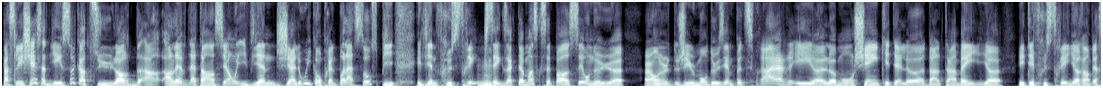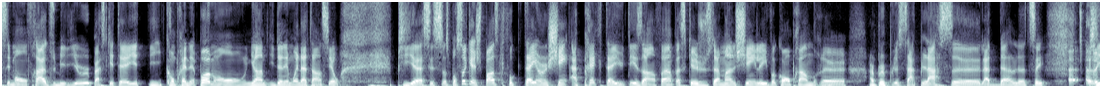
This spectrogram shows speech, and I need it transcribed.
Parce que les chiens, ça devient ça quand tu leur enlèves de l'attention, ils viennent jaloux, ils comprennent pas la source, puis ils deviennent frustrés. Puis c'est exactement ce qui s'est passé. On a eu. euh, j'ai eu mon deuxième petit frère et euh, là mon chien qui était là dans le temps ben il, était frustré il a renversé mon frère du milieu parce qu'il était il, il comprenait pas mais on, il, en- il donnait moins d'attention puis euh, c'est ça. C'est pour ça que je pense qu'il faut que tu aies un chien après que tu aies eu tes enfants parce que justement, le chien, là, il va comprendre euh, un peu plus sa place là-dedans, là, tu sais. Avec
